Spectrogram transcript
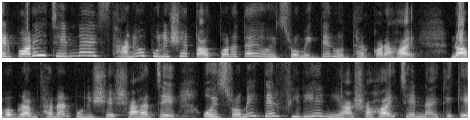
এরপরেই চেন্নাইয়ের স্থানীয় পুলিশের তৎপরতায় ওই শ্রমিকদের উদ্ধার করা হয়। নবগ্রাম থানার পুলিশের সাহায্যে ওই শ্রমিকদের ফিরিয়ে নিয়ে আসা হয় চেন্নাই থেকে।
